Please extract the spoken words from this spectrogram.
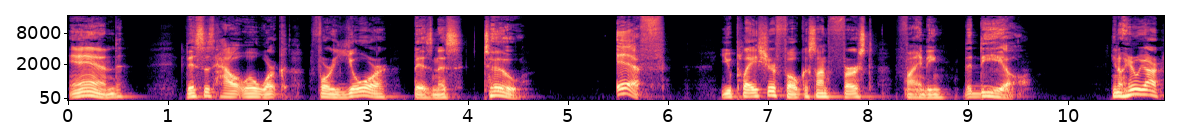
And this is how it will work for your business too. If you place your focus on first finding the deal. You know, here we are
